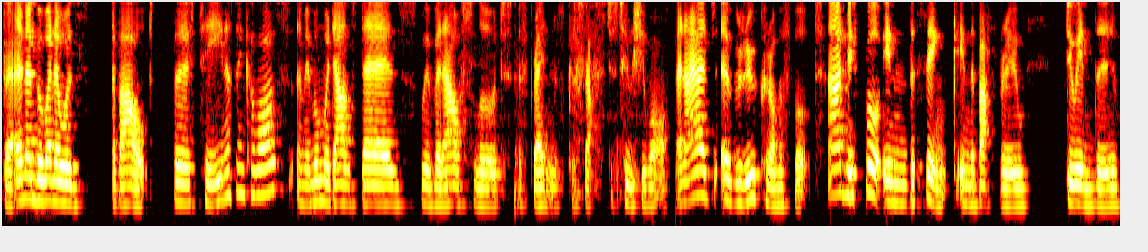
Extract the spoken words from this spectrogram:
But I remember when I was about 13, I think I was, and my mum were downstairs with an house load of friends because that's just who she was. And I had a verruca on my foot. I had my foot in the sink in the bathroom doing the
